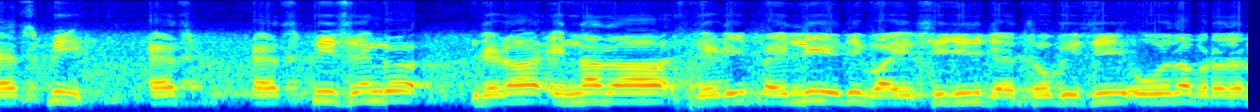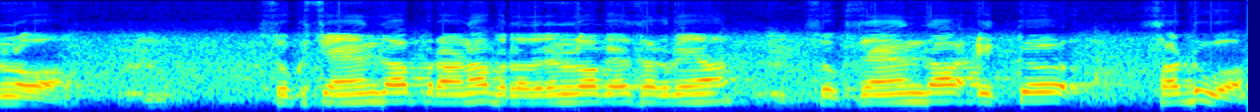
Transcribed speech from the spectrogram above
ਐਸਪੀ ਐਸ ਐਸਪੀ ਸਿੰਘ ਜਿਹੜਾ ਇਹਨਾਂ ਦਾ ਜਿਹੜੀ ਪਹਿਲੀ ਇਹਦੀ ਵਾਈਫ ਸੀ, ਜਿਹਦੀ ਡੈਥ ਹੋ ਗਈ ਸੀ, ਉਹ ਇਹਦਾ ਬ੍ਰਦਰ ਇਨ ਆ। ਸੁਖਚੈਨ ਦਾ ਪੁਰਾਣਾ ਬ੍ਰਦਰ ਇਨ ਲਾ ਕਹਿ ਸਕਦੇ ਆ ਸੁਖਚੈਨ ਦਾ ਇੱਕ ਸਾਡੂ ਆ।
